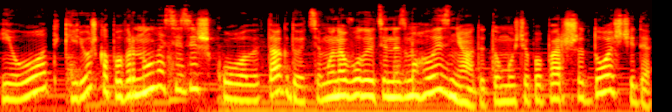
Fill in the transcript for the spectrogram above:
І от Кірюшка повернулася зі школи, так, доця? Ми на вулиці не змогли зняти, тому що, по-перше, дощ іде.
